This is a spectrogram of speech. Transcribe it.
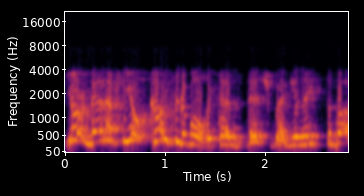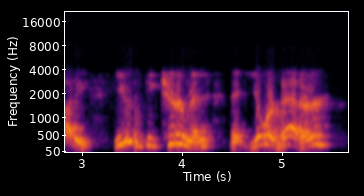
You're going to feel comfortable because this regulates the body. You determine that you're better,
